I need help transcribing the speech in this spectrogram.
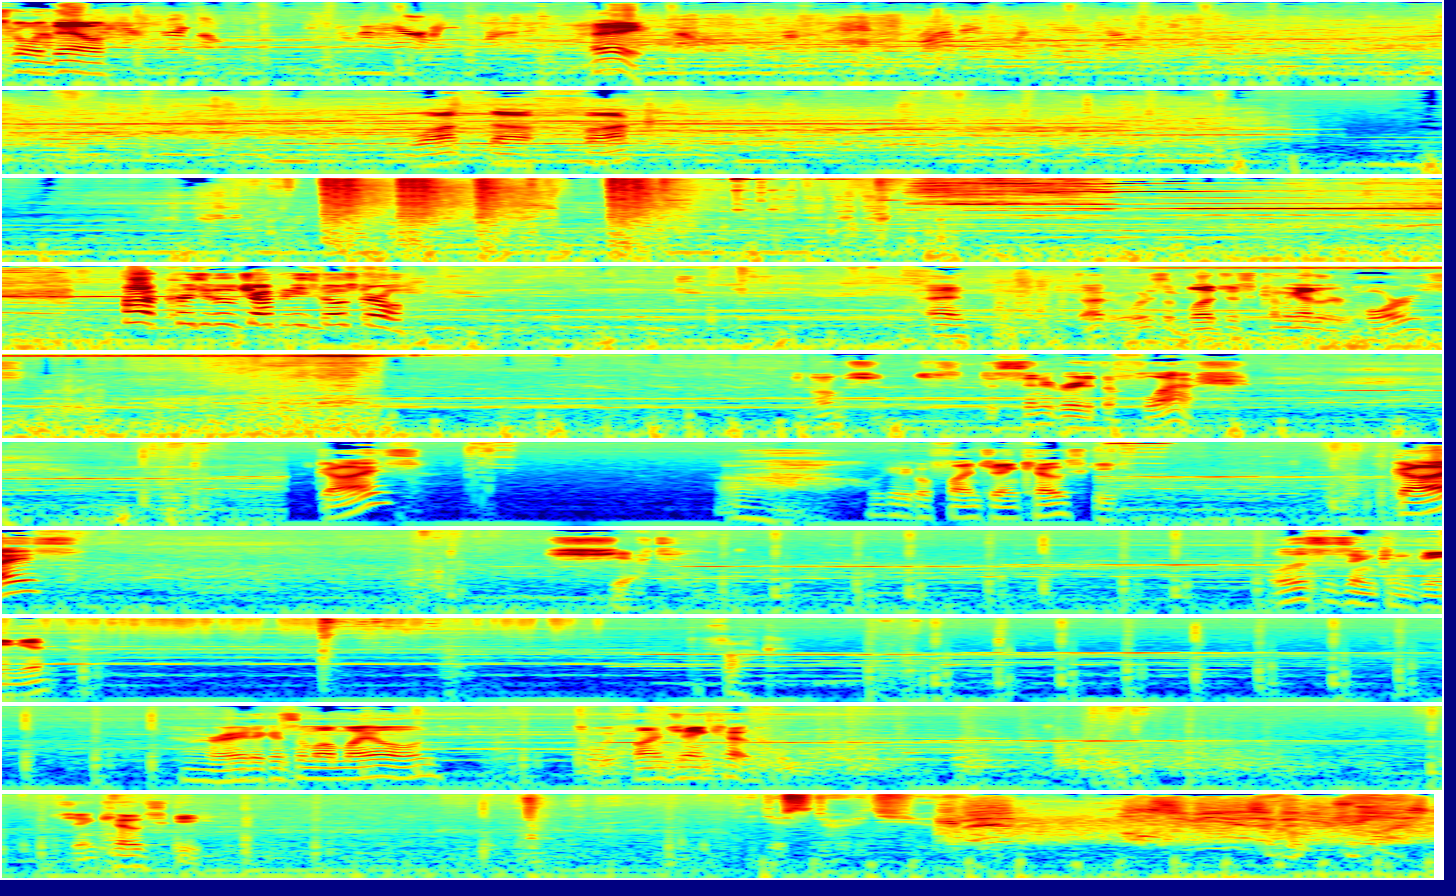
You. Tell 'em. what the fuck? Ah, crazy little Japanese ghost girl! And, what is the blood just coming out of their pores? Disintegrated the flesh. Guys? Oh, we gotta go find Jankowski. Guys? Shit. Well, this is inconvenient. Fuck. Alright, I guess I'm on my own. Till we find Janko... Jankowski. They just started shooting. All civilians have been neutralized.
